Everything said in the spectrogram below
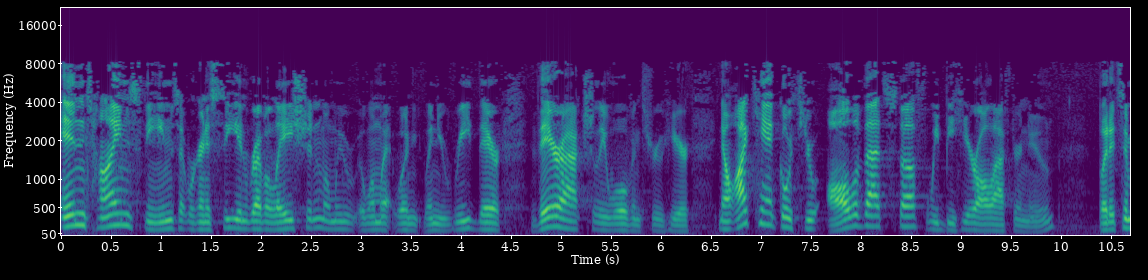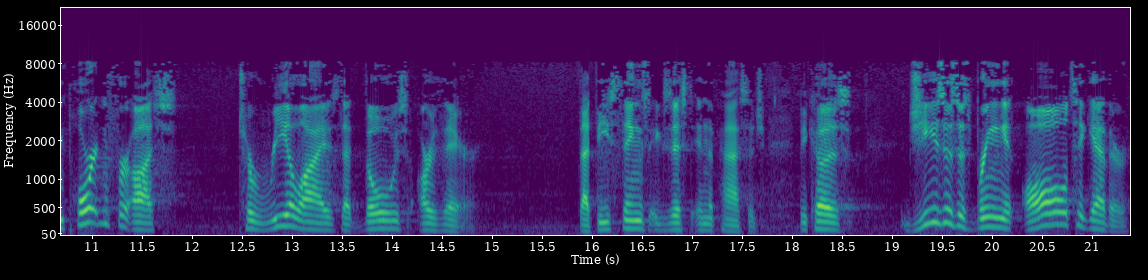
end times themes that we're going to see in Revelation when we, when, when, when you read there, they're actually woven through here. Now I can't go through all of that stuff. We'd be here all afternoon. But it's important for us to realize that those are there. That these things exist in the passage. Because Jesus is bringing it all together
